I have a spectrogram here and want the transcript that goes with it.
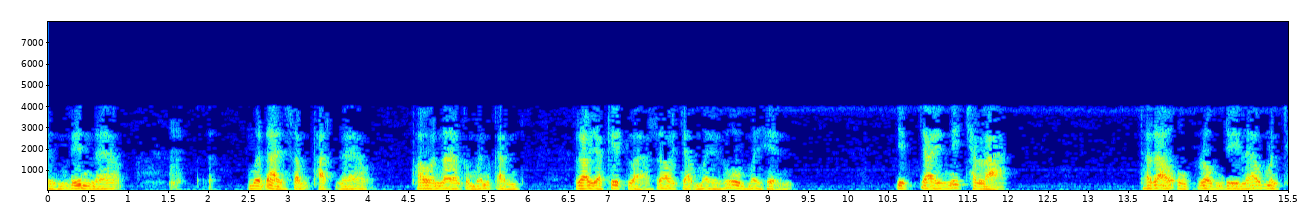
ถึงลิ้นแล้ว เมื่อได้สัมผัสแล้ว ภาวนาก็เหมือนกัน เราอย่าคิดว่าเราจะไม่รู้ไม่เห็น จิตใจนี่ฉลาด ถ้าเราอบรมดีแล้วมันฉ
